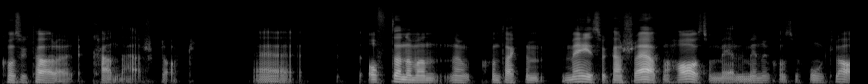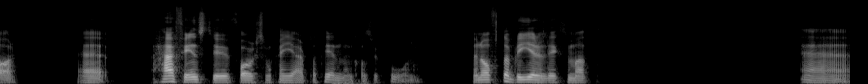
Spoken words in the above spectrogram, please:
konstruktörer kan det här såklart. Eh, ofta när man, när man kontaktar mig så kanske det är att man har som mer eller mindre konstruktion klar. Eh, här finns det ju folk som kan hjälpa till med en konstruktion. Men ofta blir det liksom att eh,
